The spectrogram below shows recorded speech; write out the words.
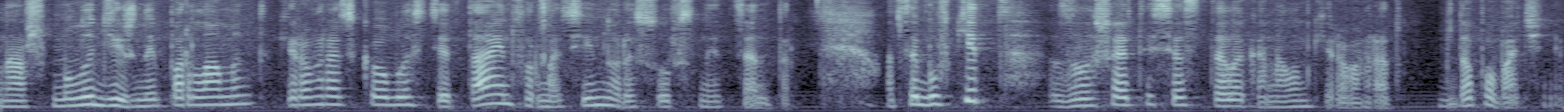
наш молодіжний парламент Кіровоградської області та інформаційно-ресурсний центр. А це був кіт. Залишайтеся з телеканалом Кіровоград. До побачення.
